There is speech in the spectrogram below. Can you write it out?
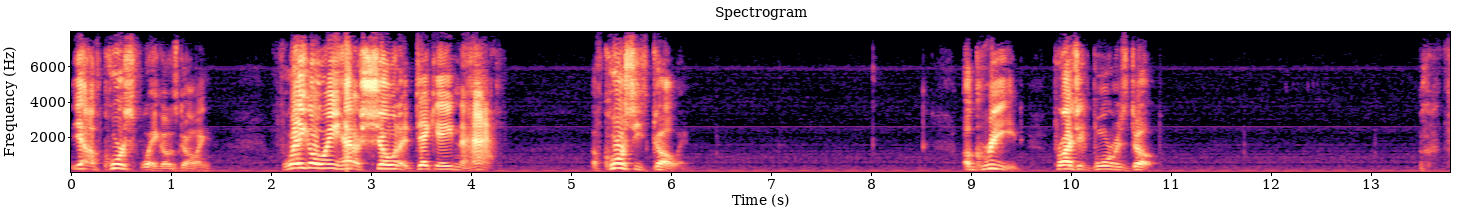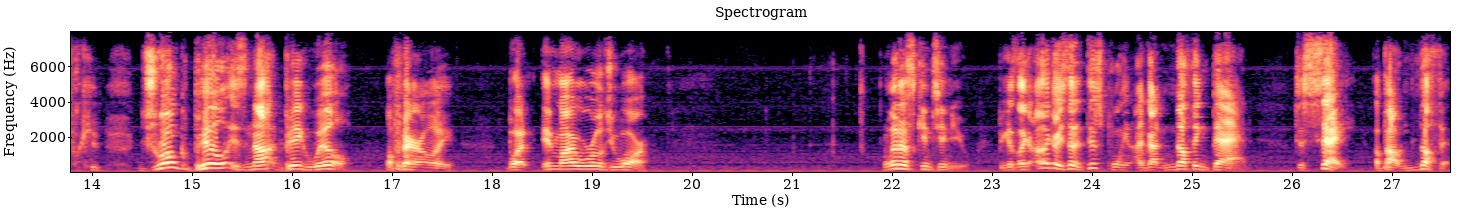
Yeah, of course Fuego's going. Fuego ain't had a show in a decade and a half. Of course he's going. Agreed. Project Born is dope. Fucking drunk Bill is not Big Will, apparently. but in my world, you are. Let us continue because, like, like I said, at this point, I've got nothing bad to say about nothing.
